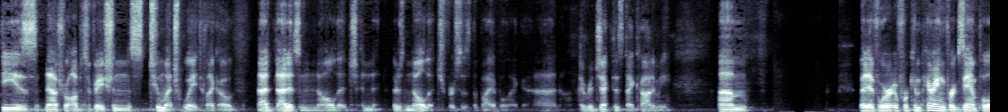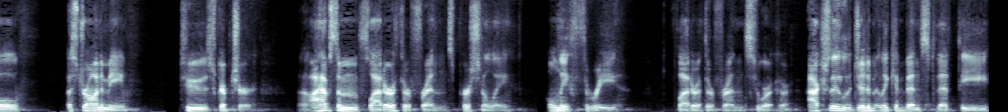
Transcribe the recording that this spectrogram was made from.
these natural observations too much weight. Like, oh, that that is knowledge, and there's knowledge versus the Bible. Like, uh, I reject this dichotomy. Um, but if we're if we're comparing, for example, astronomy to scripture, uh, I have some flat earther friends personally, only three flat earther friends who are, are actually legitimately convinced that the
